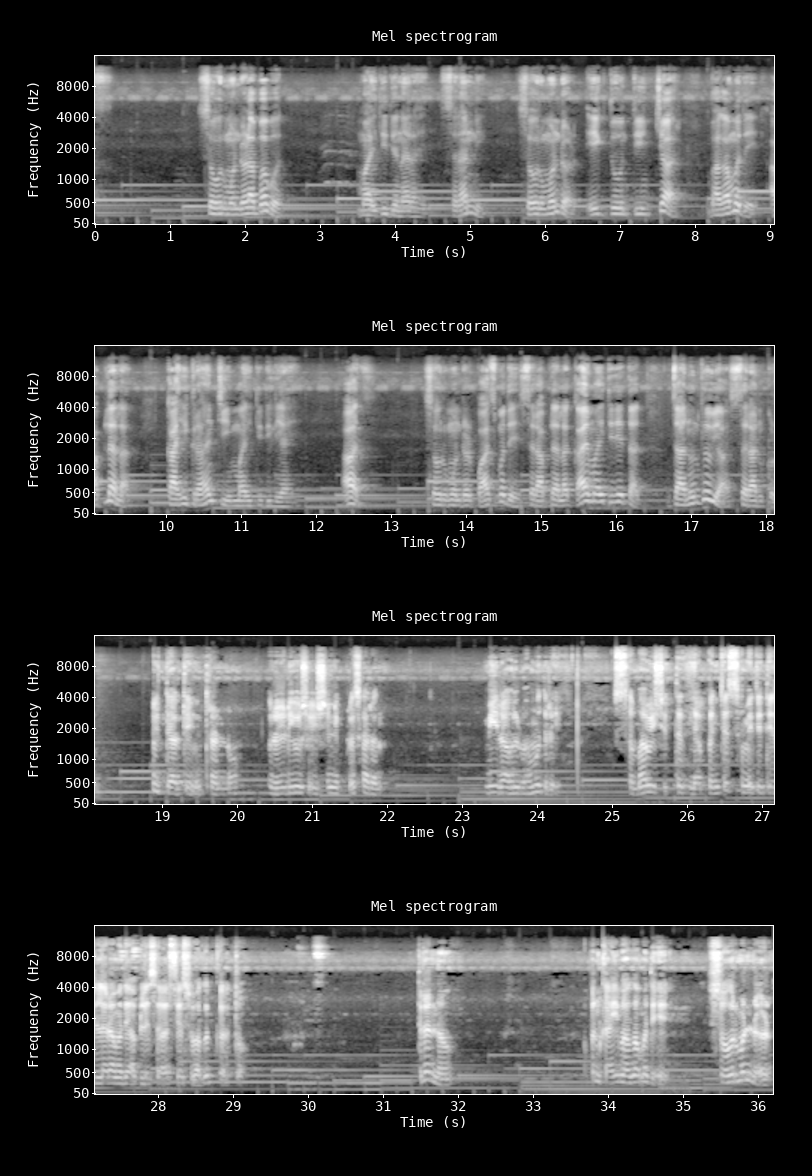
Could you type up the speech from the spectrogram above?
सौर मंडळाबाबत माहिती देणार आहेत. सरांनी सौर मंडळ एक दोन तीन चार भागामध्ये आपल्याला काही ग्रहांची माहिती दिली आहे. आज सौरमंडळ पाच मध्ये सर आपल्याला काय माहिती देतात जाणून घेऊया सरांकडून. विद्यार्थी मित्रांनो रेडिओ शैक्षणिक प्रसारण. मी राहुल भामुद्रे समावेशित तज्ञ पंचायत समिती तेलारामध्ये आपले सहर्ष स्वागत करतो. मित्रांनो आपण काही भागामध्ये सौरमंडळ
